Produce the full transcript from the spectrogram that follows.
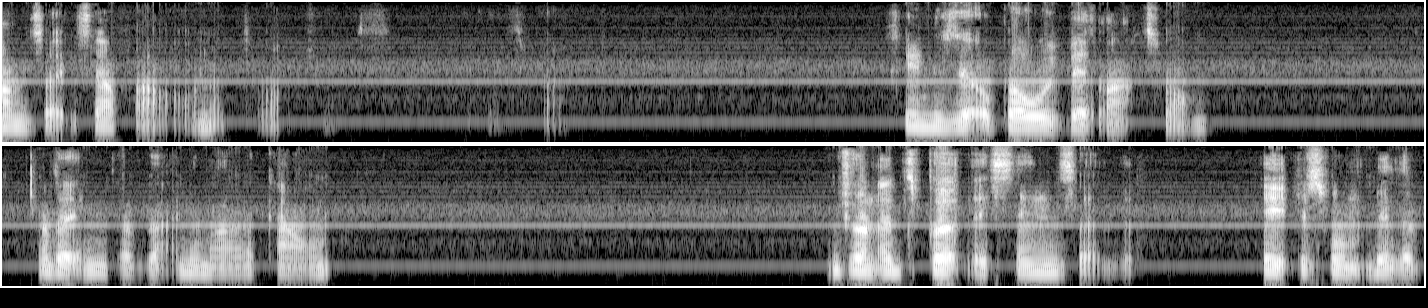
Can't take yourself out on it to watch bad. Seeing as it'll probably be the last one. I don't think I've got any more account. I just wanted to put this in so that it just won't be the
